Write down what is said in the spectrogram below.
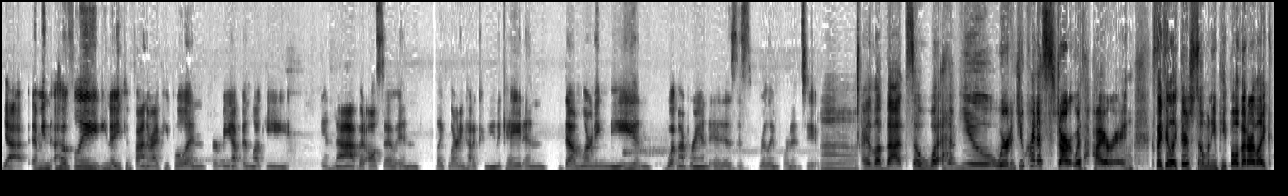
yeah i mean hopefully you know you can find the right people and for me i've been lucky in that but also in like learning how to communicate and them learning me and what my brand is is really important too. Mm, i love that. So what have you where did you kind of start with hiring? Because i feel like there's so many people that are like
